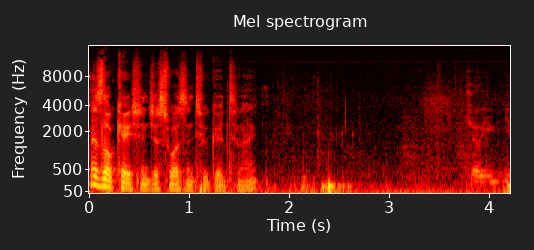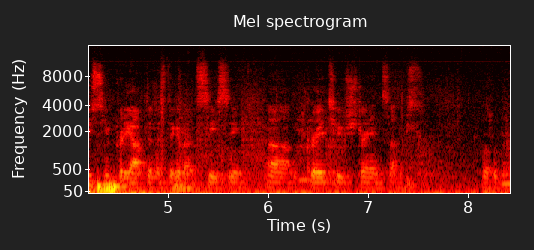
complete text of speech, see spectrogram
his location just wasn't too good tonight. Joe, you, you seem pretty optimistic about CC. Um, grade two strain sounds a little bit,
